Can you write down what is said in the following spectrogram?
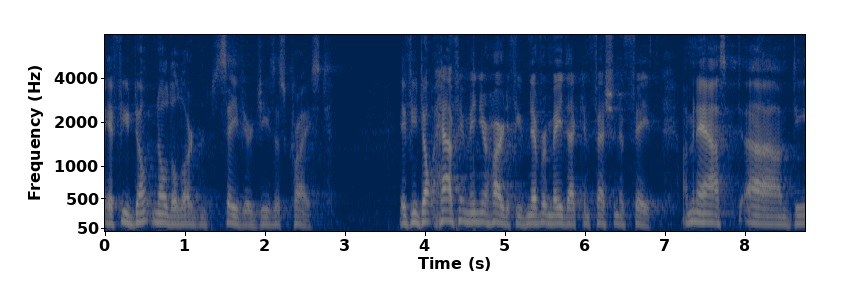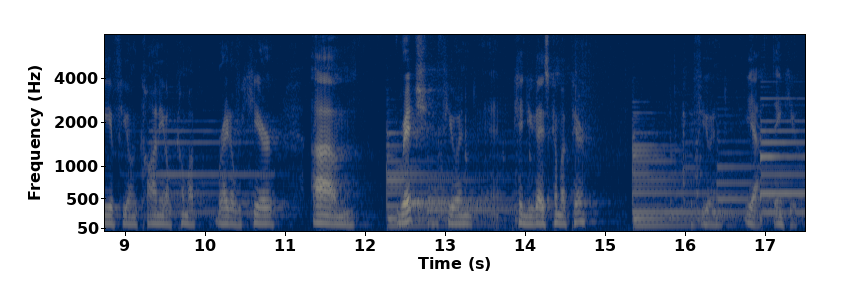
if you don't know the Lord and Savior, Jesus Christ, if you don't have him in your heart, if you've never made that confession of faith, I'm going to ask um, Dee if you and Connie will come up right over here. Um, Rich, if you and can you guys come up here? If you and yeah, thank you.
